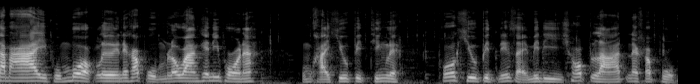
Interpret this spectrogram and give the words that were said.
สบายผมบอกเลยนะครับผมระวังแค่นี้พอนะ ผมขายคิวปิดทิ้งเลย เพราะว่าคิวปิดนิสัยไม่ดีชอบลาดนะครับผม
